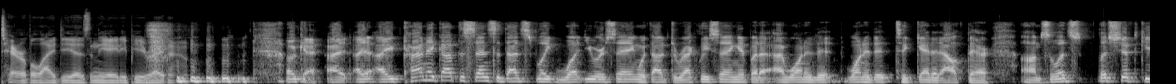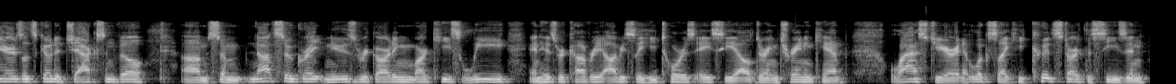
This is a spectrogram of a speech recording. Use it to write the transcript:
terrible ideas in the ADP right now. okay, I I, I kind of got the sense that that's like what you were saying without directly saying it, but I, I wanted it wanted it to get it out there. Um, so let's let's shift gears. Let's go to Jacksonville. Um, some not so great news regarding Marquise Lee and his recovery. Obviously, he tore his ACL during training camp last year, and it looks like he could start the season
